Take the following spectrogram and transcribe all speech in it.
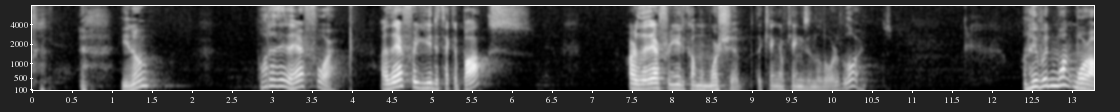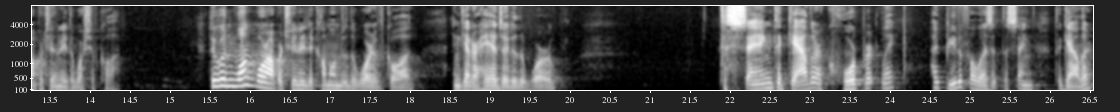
you know? What are they there for? Are they there for you to tick a box? Are they there for you to come and worship the King of Kings and the Lord of Lords? And who wouldn't want more opportunity to worship God? Who wouldn't want more opportunity to come under the Word of God and get our heads out of the world? To sing together corporately? How beautiful is it to sing together?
